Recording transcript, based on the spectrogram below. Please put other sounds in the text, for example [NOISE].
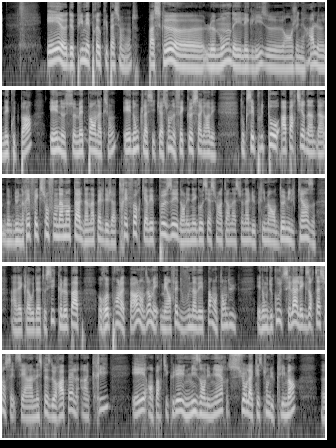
et euh, depuis mes préoccupations montent parce que le monde et l'Église en général n'écoutent pas et ne se mettent pas en action, et donc la situation ne fait que s'aggraver. Donc c'est plutôt à partir d'une réflexion fondamentale, d'un appel déjà très fort qui avait pesé dans les négociations internationales du climat en 2015 avec la Laudato aussi, que le pape reprend la parole en disant mais, mais en fait vous n'avez pas entendu. Et donc du coup c'est là l'exhortation, c'est un espèce de rappel, un cri, et en particulier une mise en lumière sur la question du climat,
